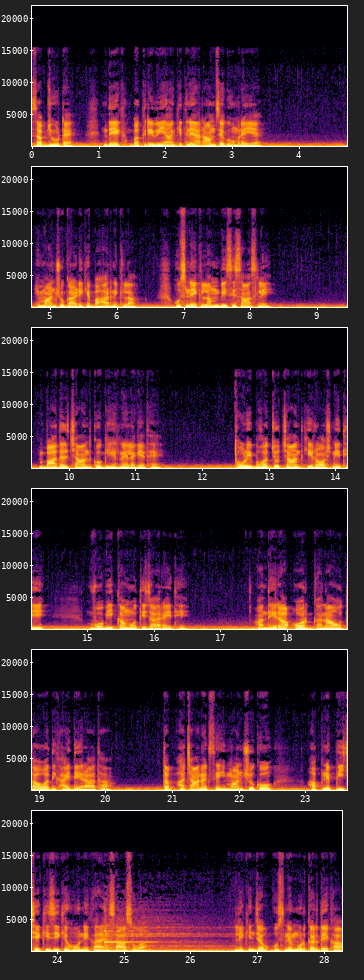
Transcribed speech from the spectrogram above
सब झूठ है। देख, बकरी भी यहाँ कितने आराम से घूम रही है। हिमांशु गाड़ी के बाहर निकला। उसने एक लंबी सी सांस ली। बादल चाँद को घेरने लगे थे। थोड़ी बहुत जो चाँद की रोशनी थी, वो भी कम होती जा रही थी। अंधेरा और घना होता हुआ दिखाई दे रहा था। तब अचानक से हिमांशु को अपने पीछे किसी के होने का एहसास हुआ। लेकिन जब उसने मुड़कर देखा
